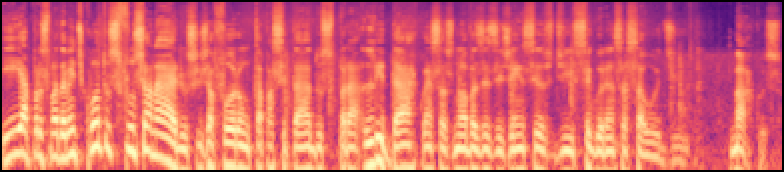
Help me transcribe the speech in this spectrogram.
e aproximadamente quantos funcionários já foram capacitados para lidar com essas novas exigências de segurança à saúde? Marcos.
